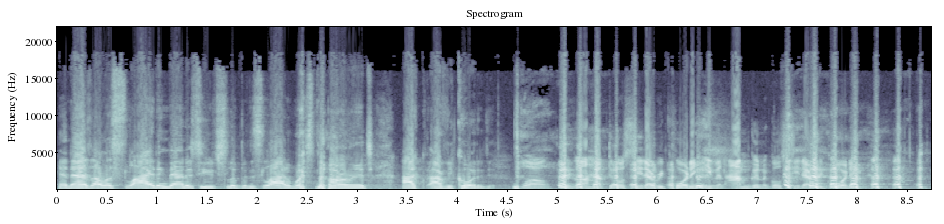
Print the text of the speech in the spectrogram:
and as I was sliding down this huge slip and slide in West Orange, I, I recorded it. well, you're to have to go see that recording. Even I'm to go see that recording.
